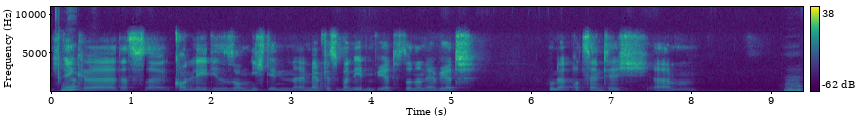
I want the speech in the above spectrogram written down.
Ich ja. denke, dass äh, Conley die Saison nicht in äh, Memphis überleben wird, sondern er wird hundertprozentig ähm, mhm.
